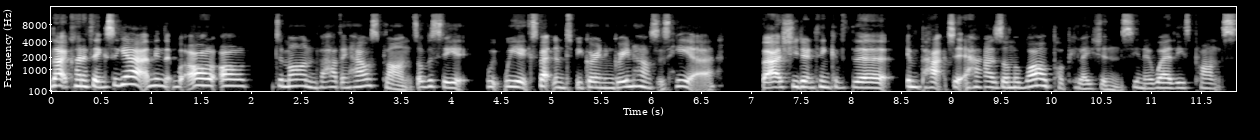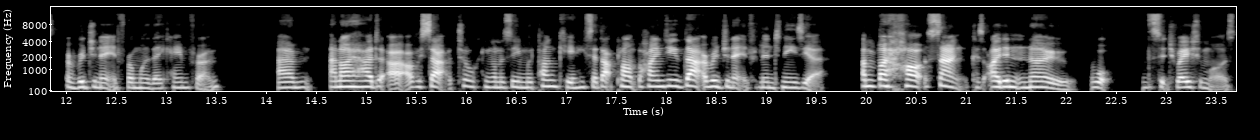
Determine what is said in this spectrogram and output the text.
That kind of thing. So yeah, I mean, our our demand for having house plants, obviously, we, we expect them to be grown in greenhouses here, but actually don't think of the impact it has on the wild populations. You know, where these plants originated from, where they came from. Um, and I had I was sat talking on a Zoom with Punky, and he said that plant behind you that originated from Indonesia and my heart sank because I didn't know what the situation was.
